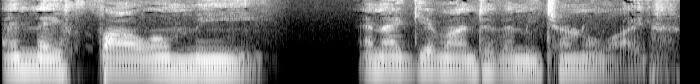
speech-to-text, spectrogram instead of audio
and they follow me, and I give unto them eternal life.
